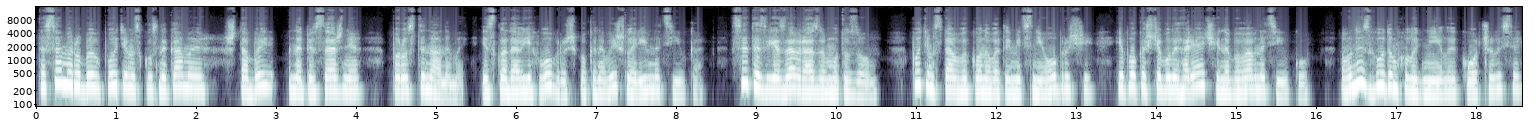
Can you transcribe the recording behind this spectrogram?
Те саме робив потім з кусниками штаби напівсажня поростинаними і складав їх в обруч, поки не вийшла рівна цівка. Все те зв'язав разом мотузом. Потім став виконувати міцні обручі і, поки ще були гарячі, набивав на цівку. Вони згодом холодніли, корчилися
